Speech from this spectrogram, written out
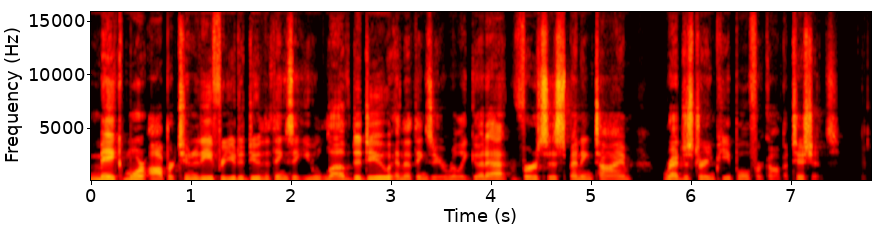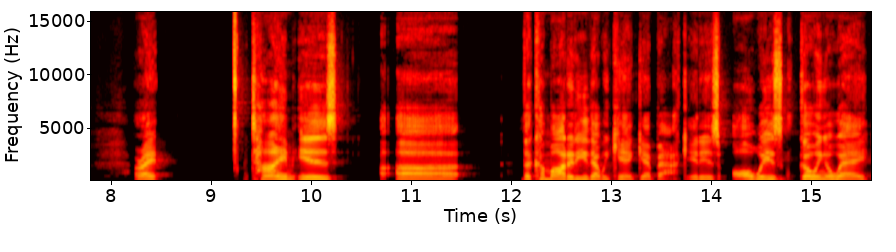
make more opportunity for you to do the things that you love to do and the things that you're really good at versus spending time registering people for competitions. All right. Time is uh, the commodity that we can't get back. It is always going away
